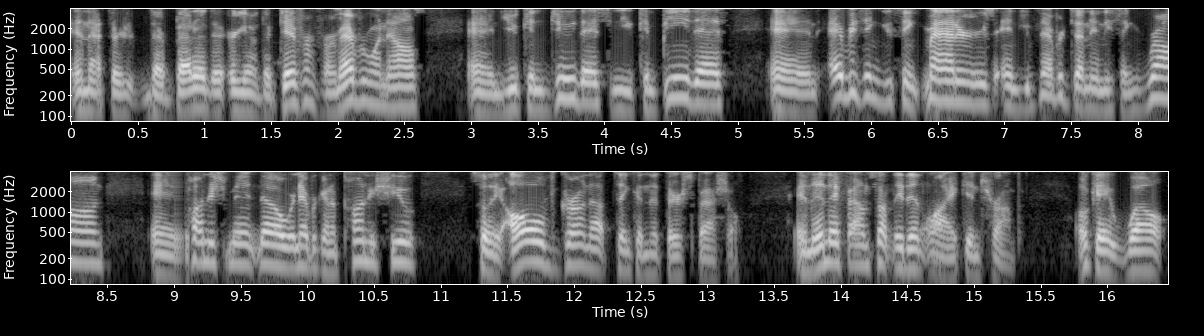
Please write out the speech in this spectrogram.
and that they're they're better, they're, you know, they're different from everyone else, and you can do this and you can be this, and everything you think matters, and you've never done anything wrong, and punishment, no, we're never going to punish you. So they all have grown up thinking that they're special. And then they found something they didn't like in Trump. Okay, well,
